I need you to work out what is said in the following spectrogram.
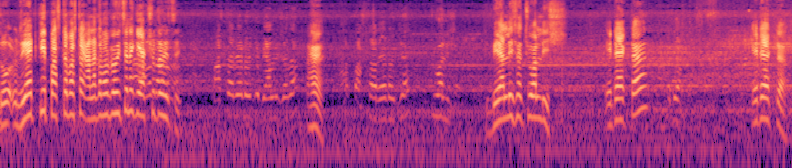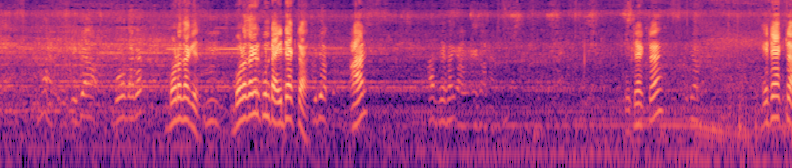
তো রেট কি পাঁচটা পাঁচটা আলাদাভাবে হয়েছে নাকি একসাথে হয়েছে? পাঁচটা রেট হচ্ছে বিয়াল্লিশ হাজার। হ্যাঁ। আর পাঁচটা রেট হাজার বিয়াল্লিশ আর চুয়াল্লিশ। এটা একটা? এটা। একটা। বড় দাগের। বড় দাগের? কোনটা? এটা একটা? আর। এটা একটা? এটা একটা।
